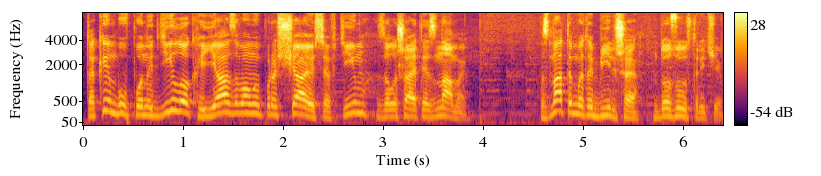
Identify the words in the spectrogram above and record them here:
Таким був понеділок. Я з вами прощаюся. Втім, залишайтесь з нами. Знатимете більше. До зустрічі.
